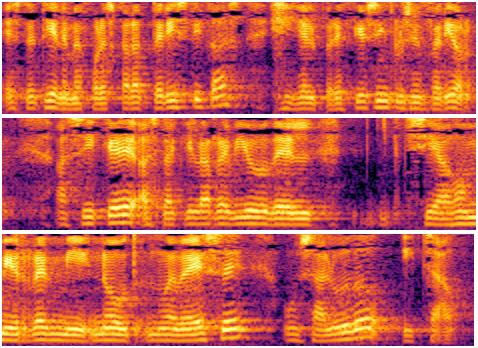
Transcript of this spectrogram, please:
este tiene mejores características y el precio es incluso inferior. Así que hasta aquí la review del Xiaomi Redmi Note 9S. Un saludo y chao.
